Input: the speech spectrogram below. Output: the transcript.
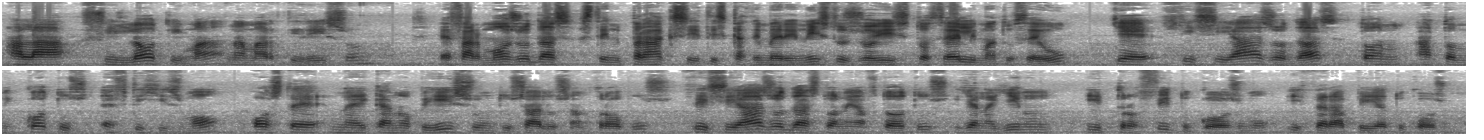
αλλά φιλότιμα να μαρτυρήσουν, εφαρμόζοντας στην πράξη της καθημερινής τους ζωής το θέλημα του Θεού και θυσιάζοντας τον ατομικό τους ευτυχισμό ώστε να ικανοποιήσουν τους άλλους ανθρώπους, θυσιάζοντας τον εαυτό τους για να γίνουν η τροφή του κόσμου, η θεραπεία του κόσμου.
